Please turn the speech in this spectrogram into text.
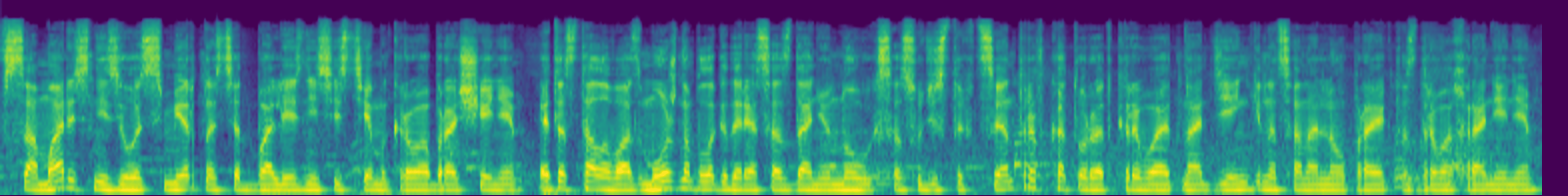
В Самаре снизилась смертность от болезней системы кровообращения. Это стало возможно благодаря созданию новых сосудистых центров, которые открывают на деньги национального проекта здравоохранения.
